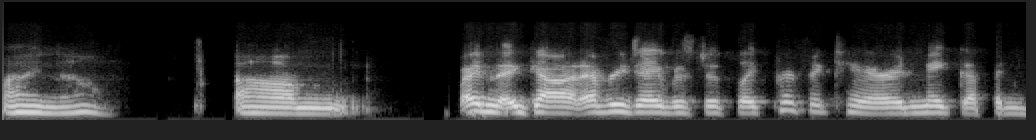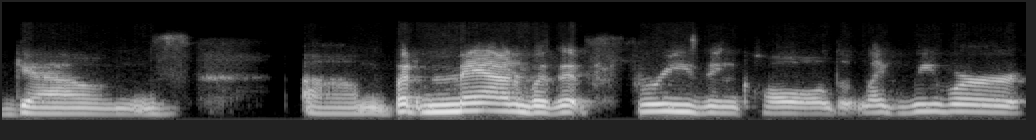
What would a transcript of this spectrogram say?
I know. Um, and God, every day was just like perfect hair and makeup and gowns. Um, but man, was it freezing cold. Like we were,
